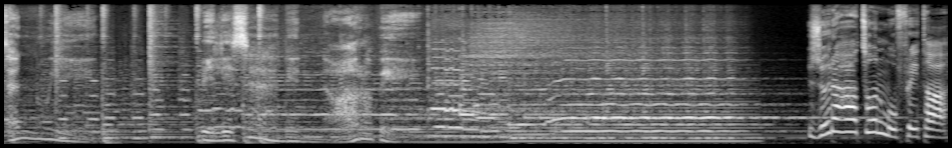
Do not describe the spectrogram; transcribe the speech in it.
تنوين بلسان عربي. جرعة مفرطة.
